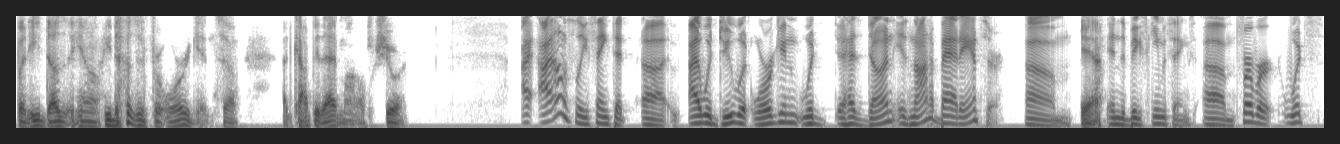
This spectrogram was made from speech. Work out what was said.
but he does it. You know, he does it for Oregon, so I'd copy that model for sure. I, I honestly think that uh, I would do what Oregon would has done is not a bad answer. Um, Yeah. in the big scheme of things. Um, Ferber, what's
